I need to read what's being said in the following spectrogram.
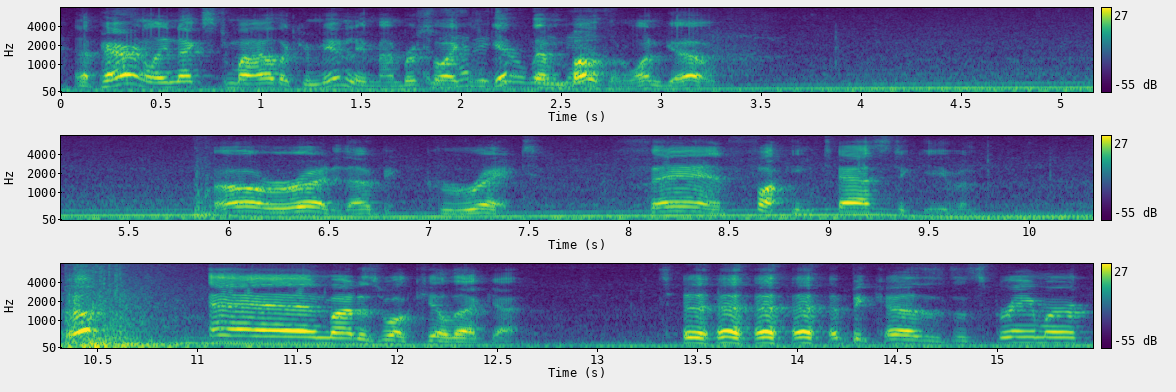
and apparently next to my other community member, so I can get them both in one go. Alrighty, that would be great. Fan-fucking-tastic, even. Oh, and might as well kill that guy. because it's a screamer,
